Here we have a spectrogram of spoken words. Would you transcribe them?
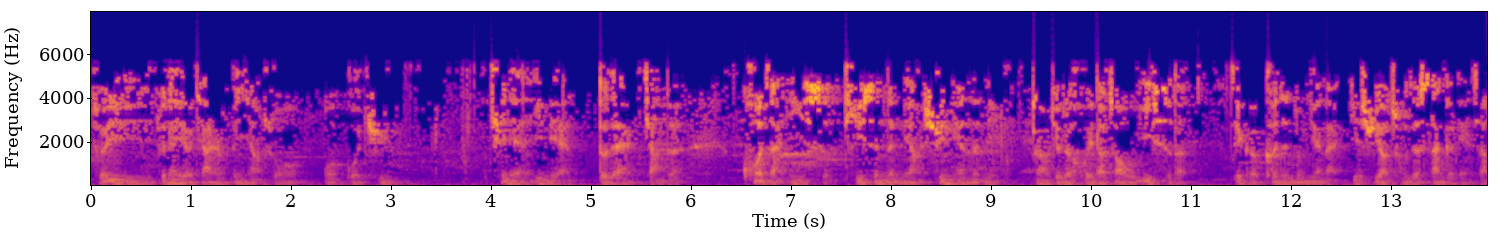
所以昨天也有家人分享说，过去去年一年都在讲的扩展意识、提升能量、训练能力。然后觉得回到造物意识的这个课程中间来，也需要从这三个点上，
